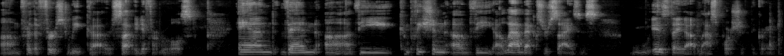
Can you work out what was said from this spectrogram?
Um, for the first week, uh, there's slightly different rules and then uh, the completion of the uh, lab exercises is the uh, last portion of the grade.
